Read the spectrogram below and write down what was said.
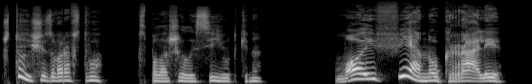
«Что еще за воровство?» — всполошилась Сиюткина. «Мой фен украли!» —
